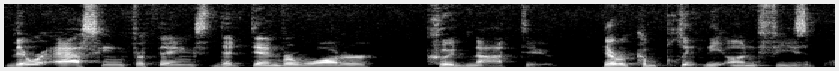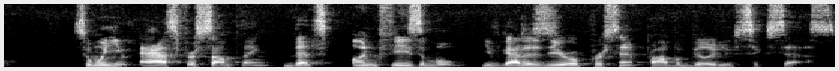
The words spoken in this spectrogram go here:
They were asking for things that Denver Water could not do. They were completely unfeasible. So when you ask for something that's unfeasible, you've got a 0% probability of success.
